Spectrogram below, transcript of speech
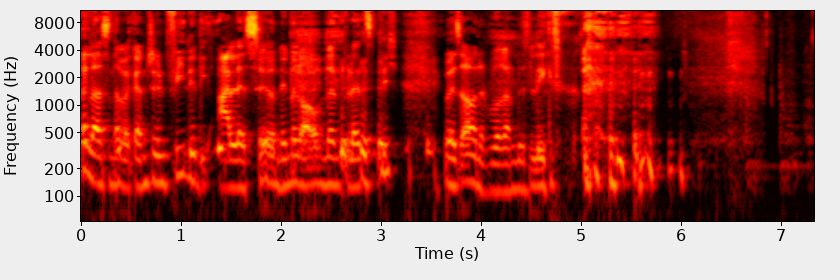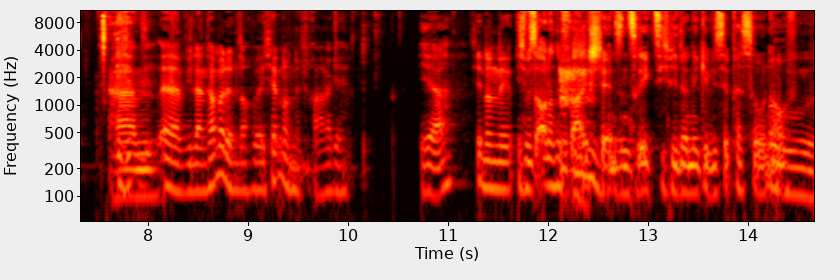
Da lassen aber ganz schön viele, die alles hören, den Raum dann plötzlich. Ich weiß auch nicht, woran das liegt. Ähm, ich, äh, wie lange haben wir denn noch? Weil ich hätte noch eine Frage. ja, Ich hätte noch eine. ich muss auch noch eine Frage stellen, sonst regt sich wieder eine gewisse Person auf. Uh,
